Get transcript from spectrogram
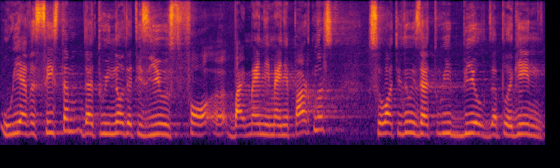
we have a system that we know that is used for, uh, by many, many partners. So what we do is that we build a plugin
